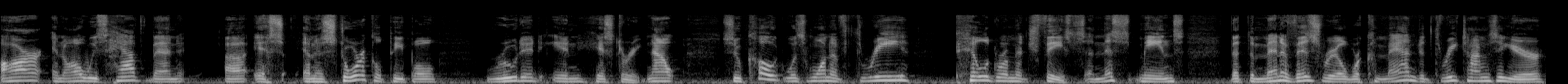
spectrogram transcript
are and always have been uh, an historical people rooted in history. Now, Sukkot was one of three pilgrimage feasts, and this means that the men of Israel were commanded three times a year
